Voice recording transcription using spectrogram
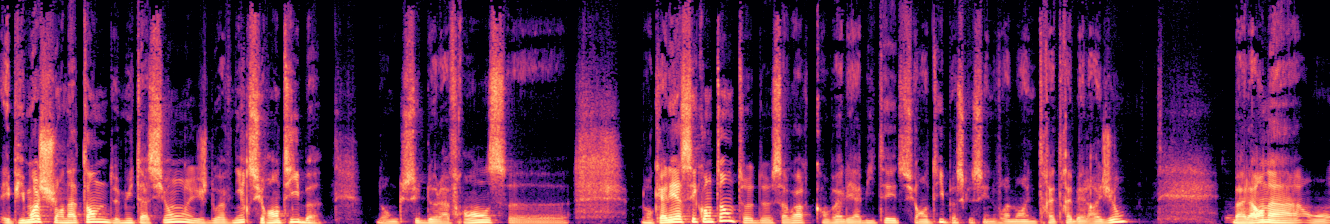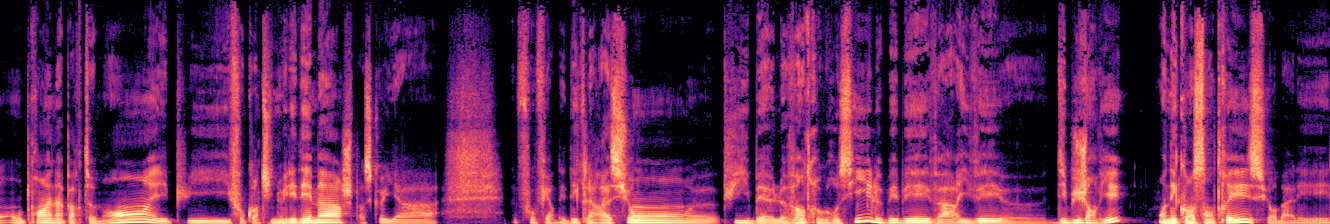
Et puis moi, je suis en attente de mutation et je dois venir sur Antibes, donc sud de la France. Euh. donc elle est assez contente de savoir qu'on va aller habiter sur Antibes parce que c'est vraiment une très très belle région. Bah là, on, a, on, prend un appartement et puis il faut continuer les démarches parce qu'il y a faut faire des déclarations. Euh, puis ben, le ventre grossit, le bébé va arriver euh, début janvier. On est concentré sur bah, les,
